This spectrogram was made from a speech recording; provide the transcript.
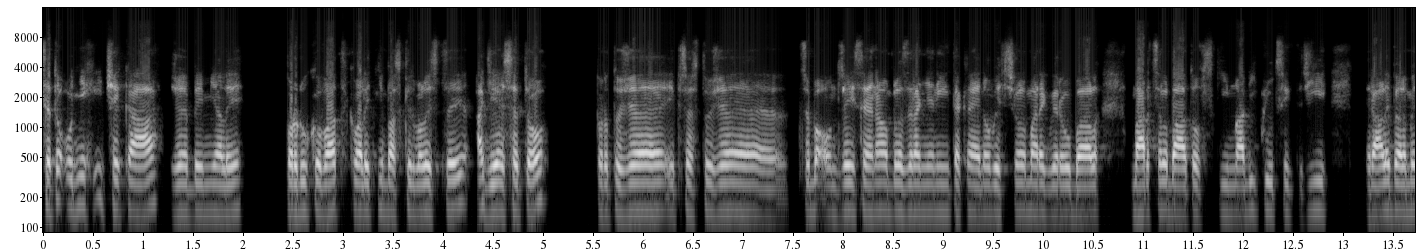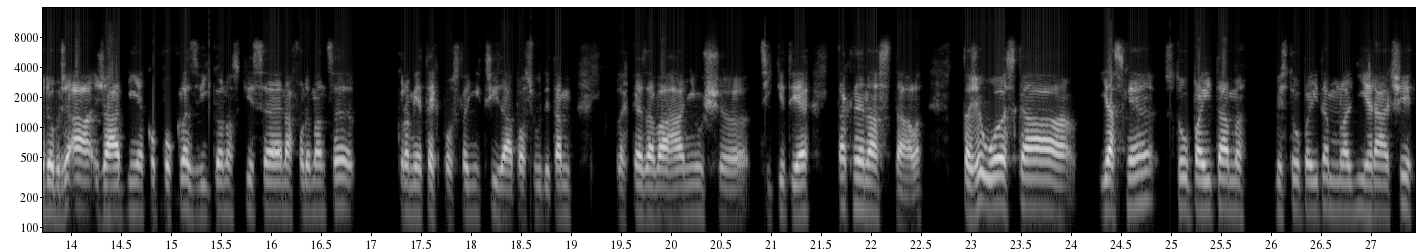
se to od nich i čeká, že by měli produkovat kvalitní basketbalisty a děje se to, protože i přesto, že třeba Ondřej Sehnal byl zraněný, tak najednou vystřelil Marek Vyroubal, Marcel Bátovský, mladí kluci, kteří hráli velmi dobře a žádný jako pokles výkonnosti se na Folimance kromě těch posledních tří zápasů, kdy tam lehké zaváhání už eh, cítit je, tak nenastal. Takže USK jasně stoupají tam, vystoupají tam mladí hráči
